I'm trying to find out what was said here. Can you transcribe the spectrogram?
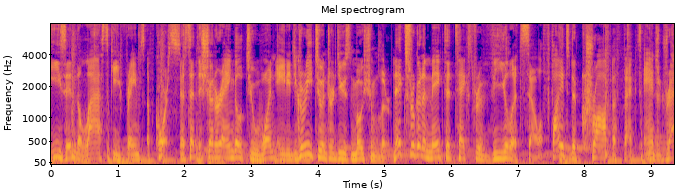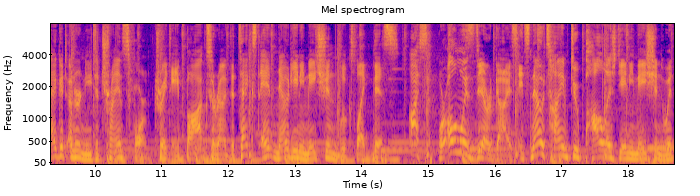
ease in the last keyframes, of course. Now set the shutter angle to 180 degree to introduce motion blur. Next, we're gonna make the text reveal itself. Find the crop effect and drag it underneath the transform. Create a box around the text and now the animation looks like this. Awesome. We're almost there, guys. It's now time to polish the animation with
